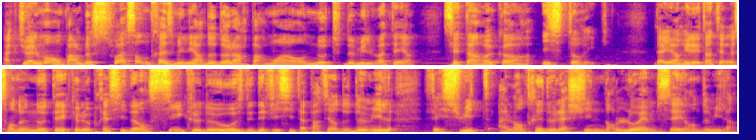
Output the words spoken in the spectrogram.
Actuellement, on parle de 73 milliards de dollars par mois en août 2021. C'est un record historique. D'ailleurs, il est intéressant de noter que le précédent cycle de hausse des déficits à partir de 2000 fait suite à l'entrée de la Chine dans l'OMC en 2001.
